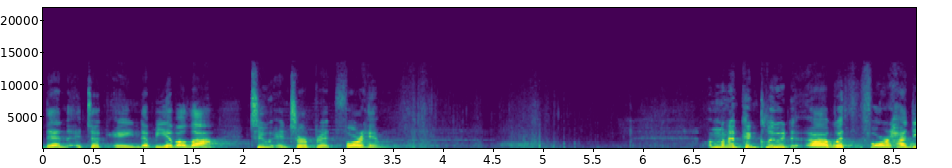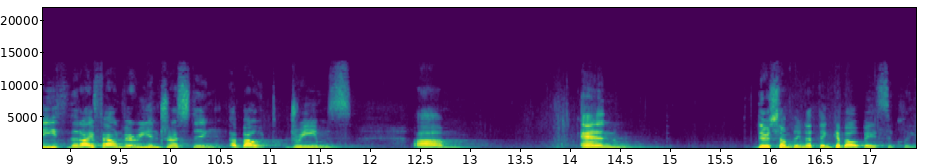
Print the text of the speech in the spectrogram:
then it took a Nabi of Allah to interpret for him. I'm going to conclude uh, with four hadith that I found very interesting about dreams. Um, And there's something to think about, basically.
